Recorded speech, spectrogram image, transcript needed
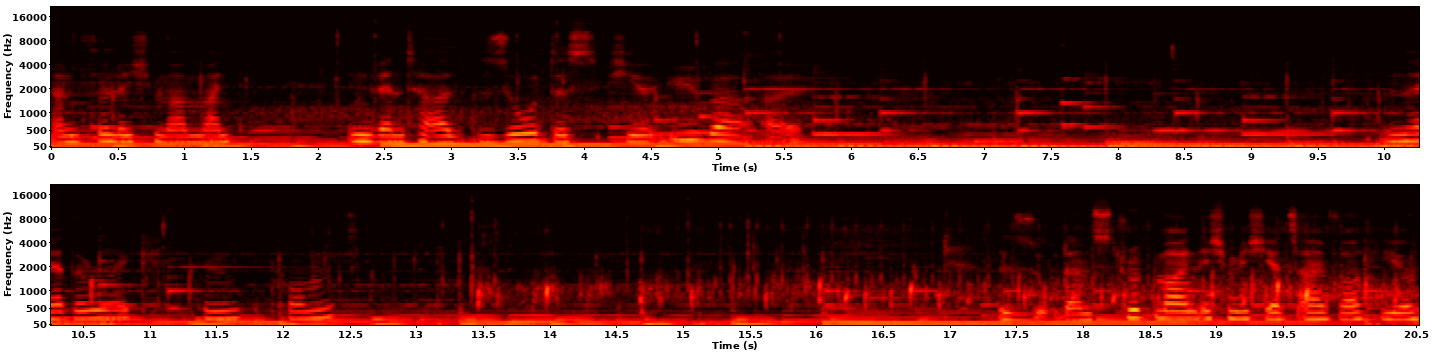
Dann fülle ich mal mein Inventar so, dass hier überall Netherrack hinkommt. So, dann strip mine ich mich jetzt einfach hier.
